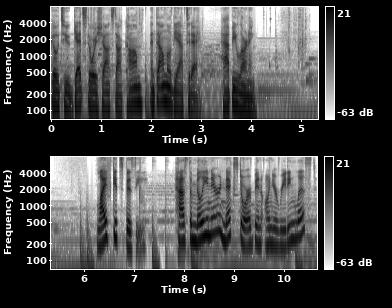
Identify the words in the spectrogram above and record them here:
Go to getstoryshots.com and download the app today. Happy learning. Life gets busy. Has The Millionaire Next Door been on your reading list?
